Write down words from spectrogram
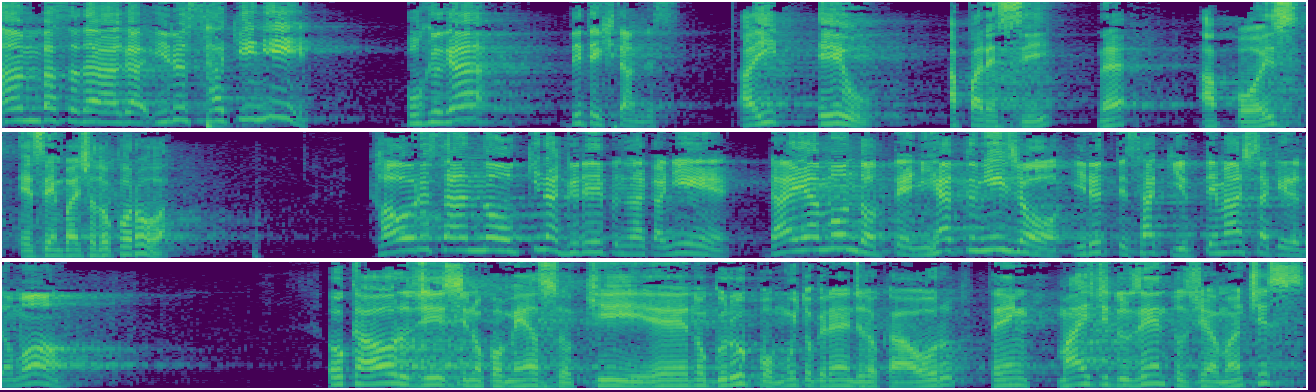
アンバサダーがいる先に僕が出てきたんです Aí eu apareci, né? Após esse embaixador coroa. カオルさんの大きなグループの中にダイヤモンドって200組以上いるってさっき言ってましたけれども O Kaoru disse no começo que eh, no grupo muito grande do Kaoru tem mais de 200 diamantes.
